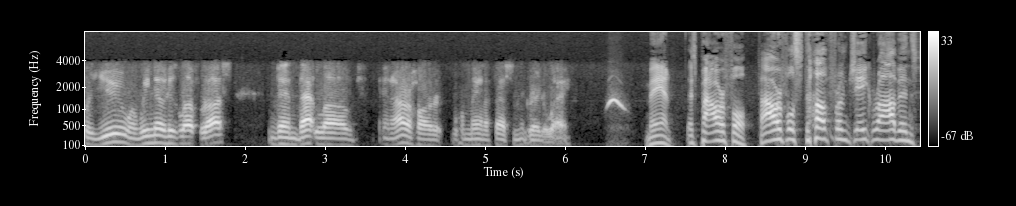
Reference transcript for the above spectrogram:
for you, when we know His love for us, then that love in our heart will manifest in a greater way. Man, that's powerful, powerful stuff from Jake Robbins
